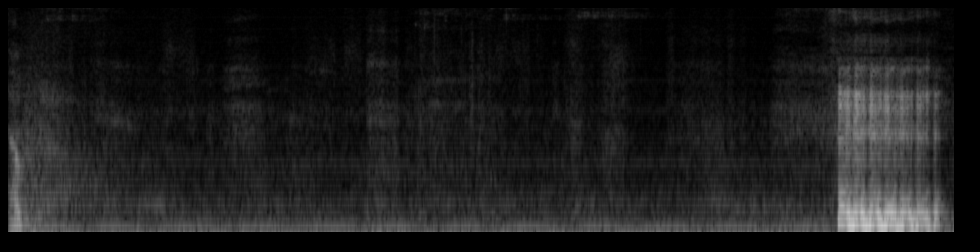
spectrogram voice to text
Oh.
